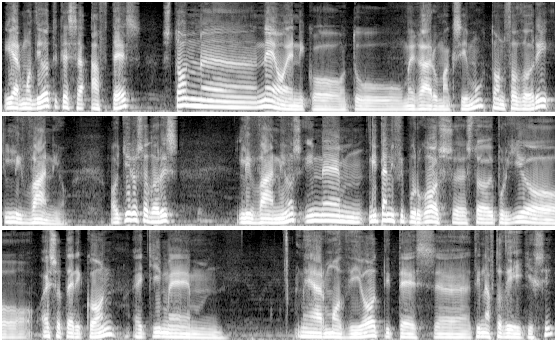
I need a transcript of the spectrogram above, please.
οι αρμοδιότητες αυτές στον ε, νέο ένικο του Μεγάρου Μαξίμου, τον Θοδωρή Λιβάνιο. Ο κύριος Θοδωρής Λιβάνιος. Είναι, ήταν υφυπουργός ε, στο Υπουργείο Εσωτερικών εκεί με, με αρμοδιότητες ε, την αυτοδιοίκηση.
